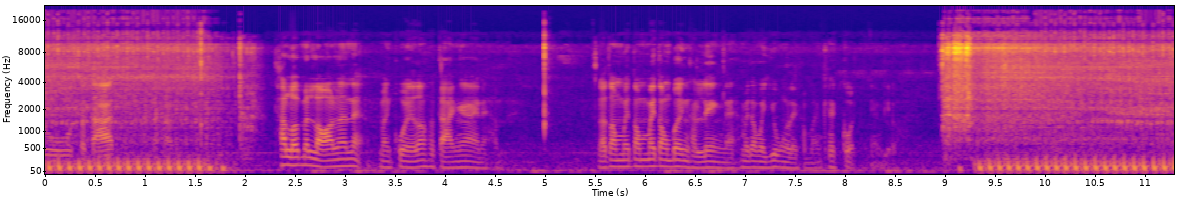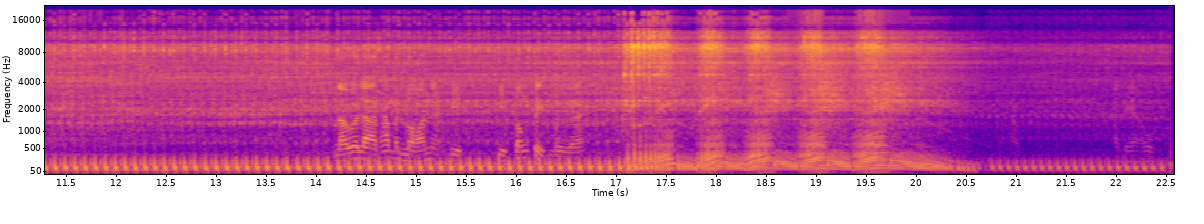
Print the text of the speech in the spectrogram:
ดูสตาร์ทนะครับ ถ้ารถมันร้อนแล้วเนี่ยมันควรจะต้องสตาร์ทง่ายนะครับเราต้องไม่ต้องไม่ต้องเบิ้ลคันเร่งนะไม่ต้องมายุ่งอะไรกับมันแค่กดอย่างเดียวแล้วเวลาถ้ามันร้อนเนี่ยบิดบิดต้องติดมือนะอันนี้โอเค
